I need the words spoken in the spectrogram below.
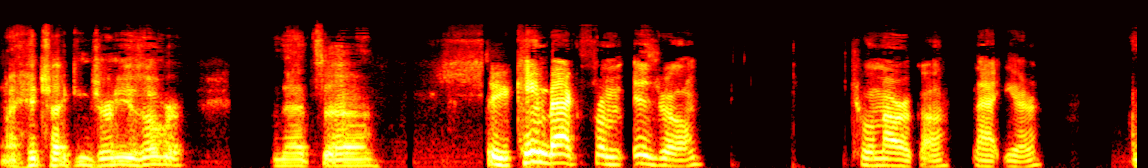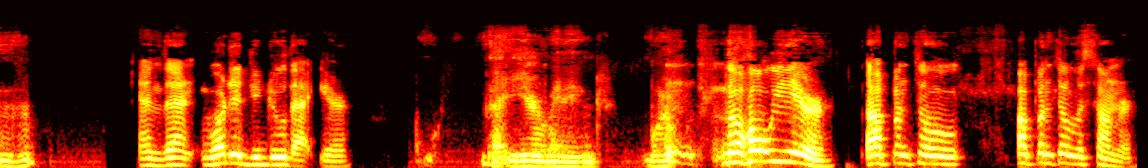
my hitchhiking journey is over. And that's uh so you came back from Israel to America that year. Mm-hmm. And then what did you do that year? That year meaning what? The whole year up until up until the summer.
